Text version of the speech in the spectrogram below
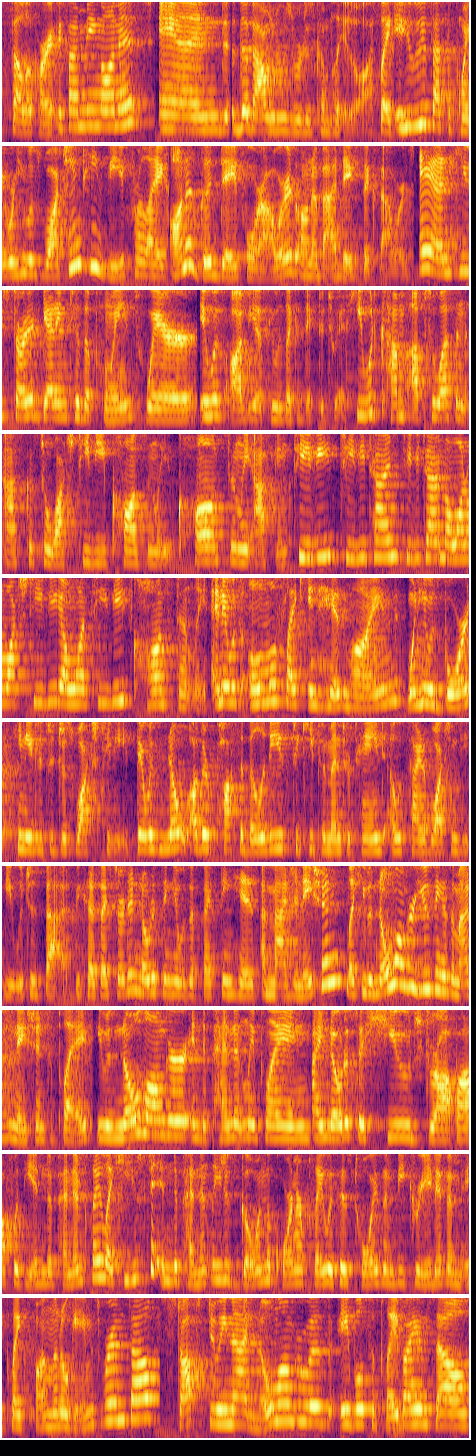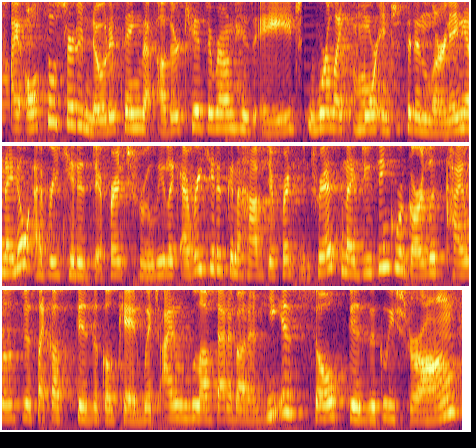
fell apart, if I'm being honest. And the boundaries were just completely lost. Like he was at the point where he was watching TV for like on a good day, four hours, on a bad day, six hours. And he started getting to the point where it was obvious he was like addicted to it. He would come up to us and ask us to watch TV constantly, constantly asking, TV, TV time, TV time, I wanna watch TV, I want TV, constantly. And it was almost like in his mind, when he was bored, he needed to just watch TV. There was no other possibilities to keep him entertained outside of watching TV, which is bad because I started noticing it was affecting his imagination. Like he was no longer using his imagination to play. He was no longer independently playing. I noticed a huge drop off with the independent play. Like he used to independently just go in the corner, play with his toys and be creative and make like fun little games for himself. Stopped doing that, no longer was able to play by himself. I also started noticing that other kids around his age were like more interested in learning. And I know every kid is different, truly. Like every kid is gonna have different interests. And I do think regardless, Kylo's just like a physical kid, which I love that about him. He is so physically strong.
